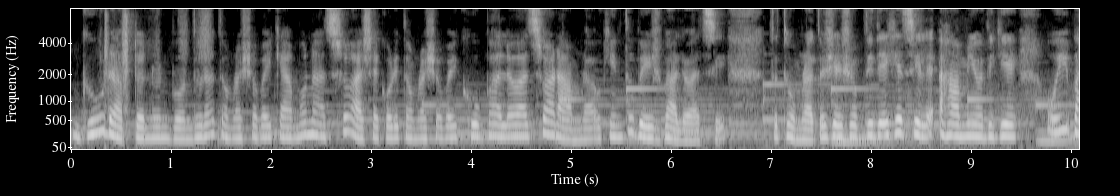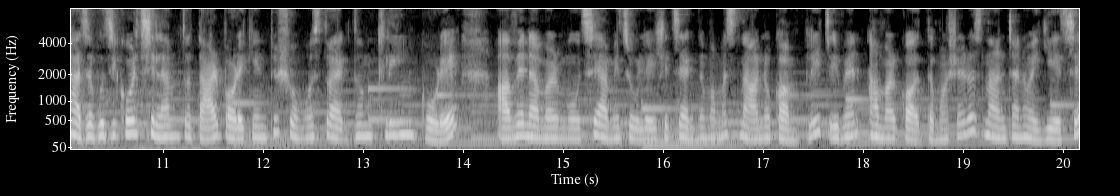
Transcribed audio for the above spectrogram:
গুড আফটারনুন বন্ধুরা। তোমরা সবাই কেমন আছো? আশা করি তোমরা সবাই খুব ভালো আছো আর আমরাও কিন্তু বেশ ভালো আছি। তো তোমরা তো শেষ অবধি দেখেছিলে, আমি ওদিকে ওই ভাজাভুজি করছিলাম। তো তারপরে কিন্তু সমস্ত একদম ক্লিন করে আভেন আমার মুছে আমি চলে এসেছি একদম আমার স্নানও কমপ্লিট ইভেন আমার কর্তামশাইয়েরও স্নান টান হয়ে গিয়েছে।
